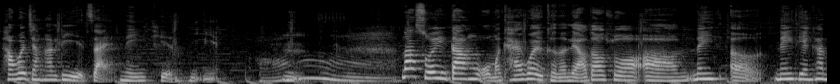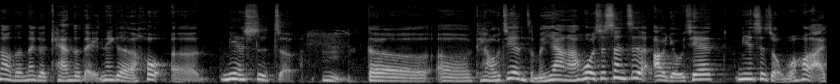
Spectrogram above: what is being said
他会将它列在那一天里面。哦，那所以，当我们开会可能聊到说啊、那呃那一天看到的那个 candidate 那个后呃面试者，嗯的呃条件怎么样啊，或者是甚至啊、有些面试者我们后来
